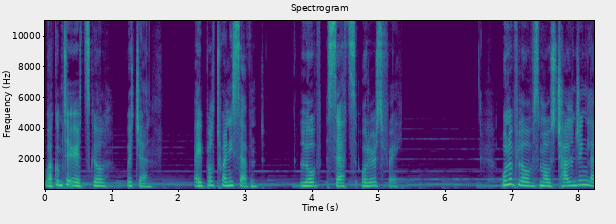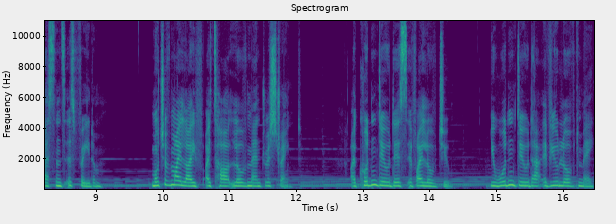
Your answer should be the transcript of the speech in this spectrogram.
Welcome to Earth School with Jen. April 27th. Love sets others free. One of love's most challenging lessons is freedom. Much of my life, I thought love meant restraint. I couldn't do this if I loved you. You wouldn't do that if you loved me.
